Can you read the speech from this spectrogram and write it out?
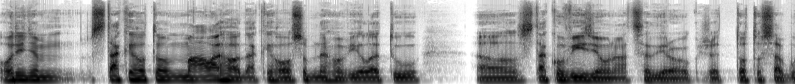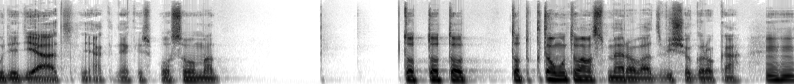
odídem z takéhoto malého, takého osobného výletu uh, s takou víziou na celý rok, že toto sa bude diať nejak, nejakým spôsobom a to, to, to, to, k tomuto mám smerovať zvyšok roka. Uh-huh.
